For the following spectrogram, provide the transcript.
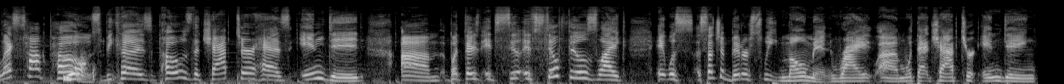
Let's talk Pose yeah. because Pose the chapter has ended, um, but there's it still it still feels like it was such a bittersweet moment, right? Um, with that chapter ending.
